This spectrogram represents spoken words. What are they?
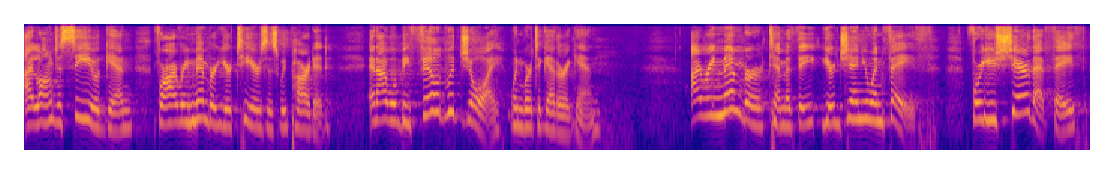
I long to see you again, for I remember your tears as we parted, and I will be filled with joy when we're together again. I remember, Timothy, your genuine faith, for you share that faith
